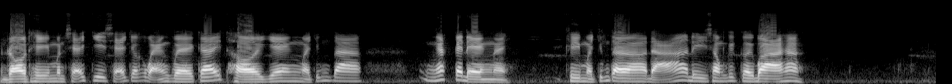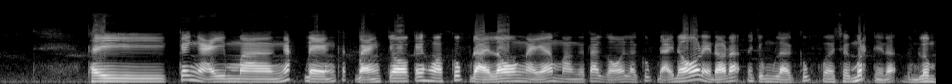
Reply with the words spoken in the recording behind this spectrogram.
rồi thì mình sẽ chia sẻ cho các bạn về cái thời gian mà chúng ta ngắt cái đèn này khi mà chúng ta đã đi xong cái cơi ba ha. Thì cái ngày mà ngắt đèn các bạn cho cái hoa cúc Đài Loan này á, mà người ta gọi là cúc đại đố này đó đó nói chung là cúc ờ, sơ mít này đó tùm lum.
